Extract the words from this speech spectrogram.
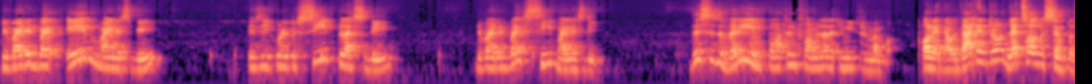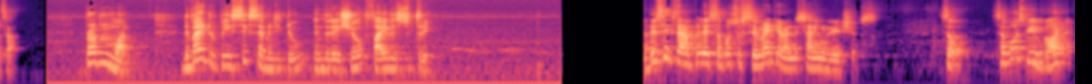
divided by A minus B is equal to C plus D divided by C minus D. This is a very important formula that you need to remember. Alright, now with that intro, let's solve a simple sum. Problem 1. Divide rupees 672 in the ratio 5 is to 3. This example is supposed to cement your understanding in ratios. So, suppose we've got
